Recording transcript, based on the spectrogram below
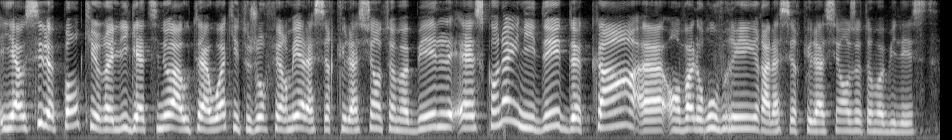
il y a aussi le pont qui relie Gatineau à Ottawa qui est toujours fermé à la circulation automobile. Est-ce qu'on a une idée de quand on va le rouvrir à la circulation aux automobilistes?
